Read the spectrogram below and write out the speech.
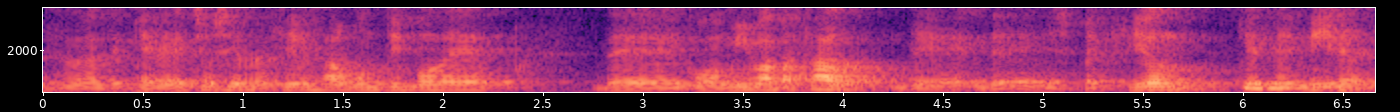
Exactamente, que de hecho si recibes algún tipo de, de como a mí me ha pasado, de, de inspección, que te Ujú. miren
